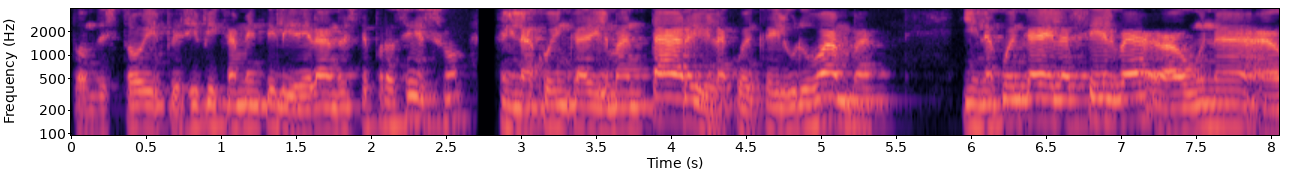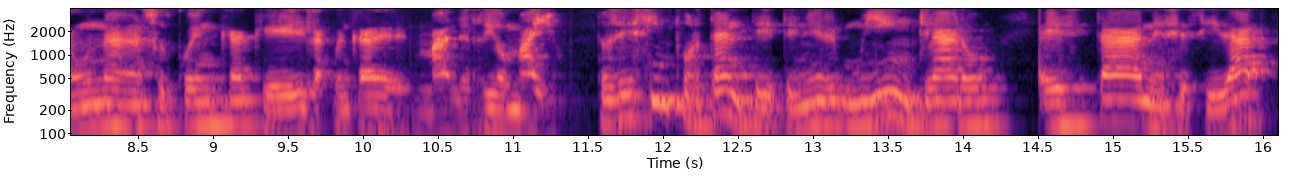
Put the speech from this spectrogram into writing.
donde estoy específicamente liderando este proceso, en la cuenca del Mantaro y en la cuenca del Urubamba, y en la cuenca de la selva a una, subcuenca que es la cuenca del río Mayo. Entonces es importante tener bien claro esta necesidad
